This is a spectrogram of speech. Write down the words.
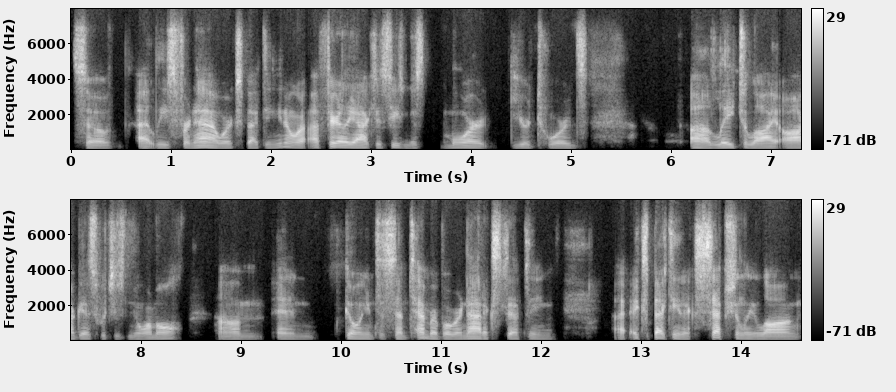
So at least for now, we're expecting, you know, a fairly active season, just more geared towards uh, late July, August, which is normal, um, and going into September. But we're not expecting uh, expecting an exceptionally long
